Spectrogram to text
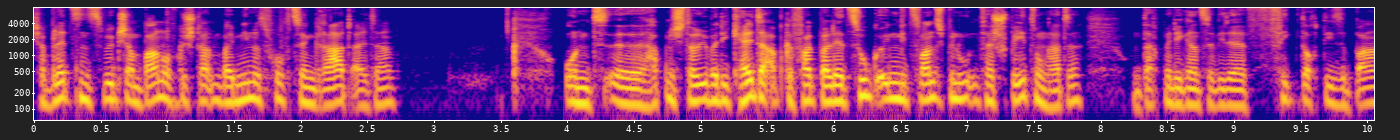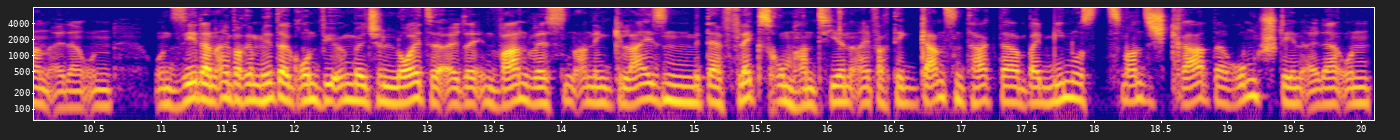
Ich habe letztens wirklich am Bahnhof gestanden bei minus 15 Grad, Alter und äh, habe mich da über die Kälte abgefuckt, weil der Zug irgendwie 20 Minuten Verspätung hatte und dachte mir die ganze Zeit wieder, fick doch diese Bahn, Alter. Und, und sehe dann einfach im Hintergrund, wie irgendwelche Leute, Alter, in Warnwesten an den Gleisen mit der Flex rumhantieren, einfach den ganzen Tag da bei minus 20 Grad da rumstehen, Alter, und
